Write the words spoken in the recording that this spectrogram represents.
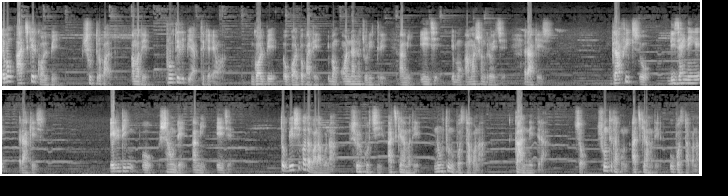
এবং আজকের গল্পে সূত্রপাত আমাদের প্রতিলিপি অ্যাপ থেকে নেওয়া। গল্পে ও গল্প পাঠে এবং অন্যান্য চরিত্রে আমি এজে এবং আমার সঙ্গে রয়েছে রাকেশ। গ্রাফিক্স ও ডিজাইনিংয়ে রাকেশ। এডিটিং ও সাউন্ডে আমি এজে তো বেশি কথা বাড়াবো না। শুরু করছি আজকের আমাদের নতুন উপস্থাপনা, কান নিদ্রা। সো শুনতে থাকুন আজকের আমাদের উপস্থাপনা।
